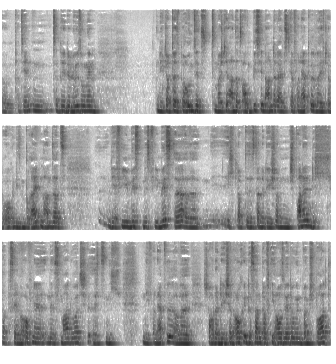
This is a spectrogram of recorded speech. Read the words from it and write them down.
ähm, patientenzentrierte Lösungen. Und ich glaube, da ist bei uns jetzt zum Beispiel der Ansatz auch ein bisschen anderer als der von Apple, weil ich glaube auch in diesem breiten Ansatz, wer viel misst, misst viel Mist. Also ich glaube, das ist dann natürlich schon spannend. Ich habe selber auch eine, eine Smartwatch, jetzt nicht, nicht von Apple, aber schaue natürlich schon auch interessant auf die Auswertungen beim Sport.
